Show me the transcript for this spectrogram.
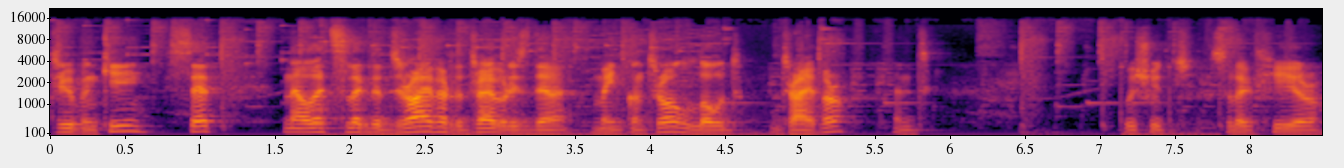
driven key set. Now let's select the driver. The driver is the main control load driver. And we should select here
